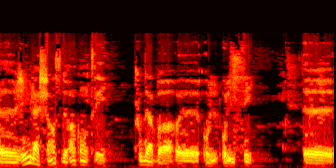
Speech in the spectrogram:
euh, j'ai eu la chance de rencontrer tout d'abord euh, au, lycée euh,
